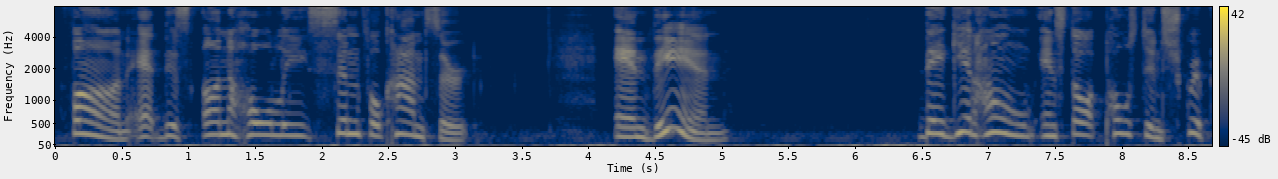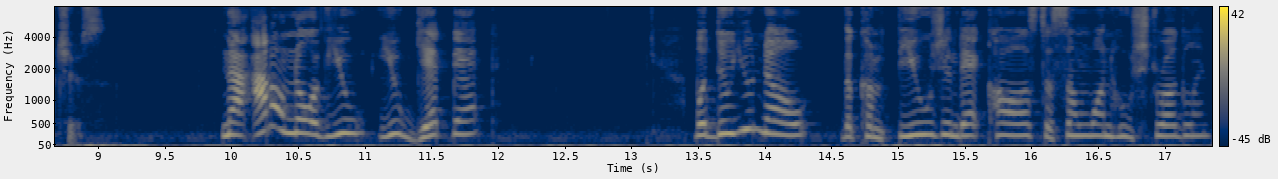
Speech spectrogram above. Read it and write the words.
fun at this unholy sinful concert, and then they get home and start posting scriptures. Now I don't know if you you get that but do you know the confusion that caused to someone who's struggling?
